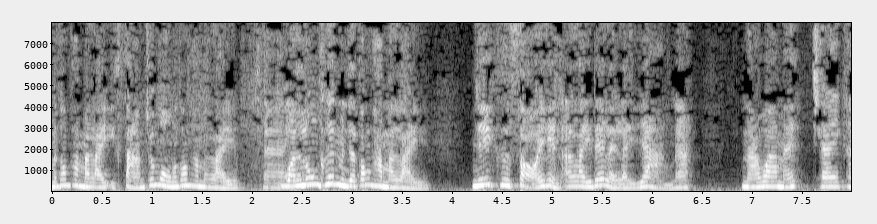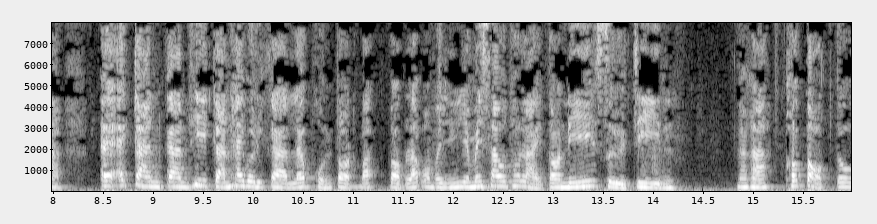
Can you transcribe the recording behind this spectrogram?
มันต้องทำอะไรอีกสามชั่วโมงมันต้องทำอะไรใช่วันรุ่งขึ้นมันจะต้องทำอะไร นี่คือสอให้เห็นอะไรได้หลาย ๆ อย่างนะนะว่าไหมใช่ค่ะไอ้ไอ้การการที่การให้บริการแล้วผลตอบรับตอบรับออกมาอย่างนี้ยังไม่เศร้าเท่าไหร่ตอนนี้สื่อจีนนะคะเขาตอบโต้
